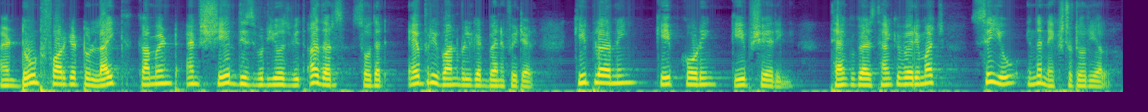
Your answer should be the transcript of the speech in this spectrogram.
And don't forget to like, comment and share these videos with others so that everyone will get benefited. Keep learning, keep coding, keep sharing. Thank you guys. Thank you very much. See you in the next tutorial.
